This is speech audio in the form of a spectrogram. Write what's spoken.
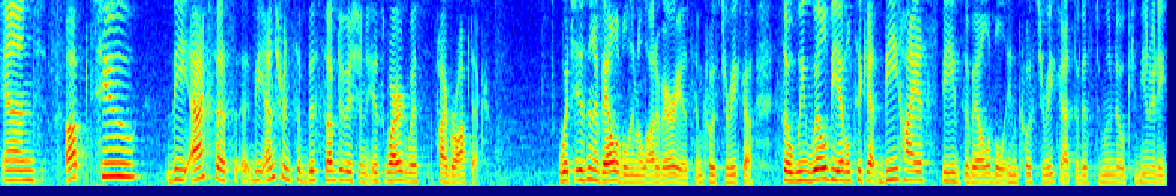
And up to the access, the entrance of this subdivision is wired with fiber optic, which isn't available in a lot of areas in Costa Rica. So we will be able to get the highest speeds available in Costa Rica at the Vista Mundo community.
